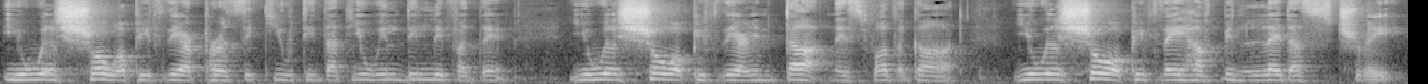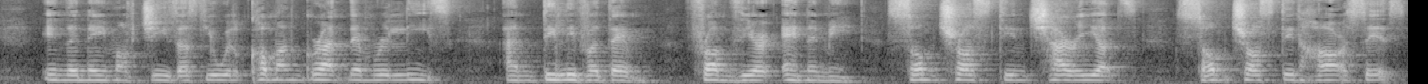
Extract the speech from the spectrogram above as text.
You will show up if they are persecuted, that you will deliver them. You will show up if they are in darkness, Father God. You will show up if they have been led astray. In the name of Jesus, you will come and grant them release and deliver them from their enemy. Some trust in chariots, some trust in horses,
